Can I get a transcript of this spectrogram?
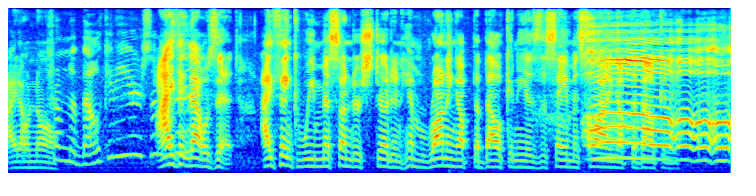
I don't know. From the balcony or something. I think that was it. I think we misunderstood, and him running up the balcony is the same as flying up the Oh, balcony. oh, oh,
